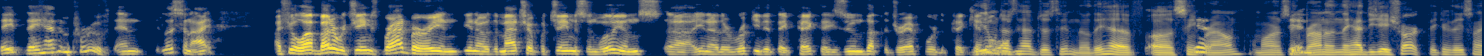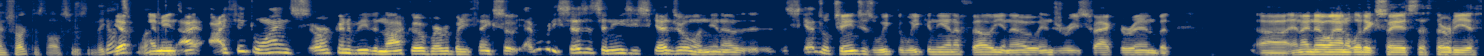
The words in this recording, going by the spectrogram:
They they have improved, and listen, I I feel a lot better with James Bradberry and you know the matchup with Jameson Williams. Uh, you know, the rookie that they picked, they zoomed up the draft board to pick him. They don't just have just him though. They have uh St. Yeah. Brown, Amon St. Yeah. Brown, and then they had DJ Chark. They they signed Chark this offseason. They got. Yep. I mean, I I think the Lions aren't going to be the knockover everybody thinks. So everybody says it's an easy schedule, and you know the schedule changes week to week in the NFL. You know, injuries factor in, but. Uh, and I know analytics say it's the 30th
